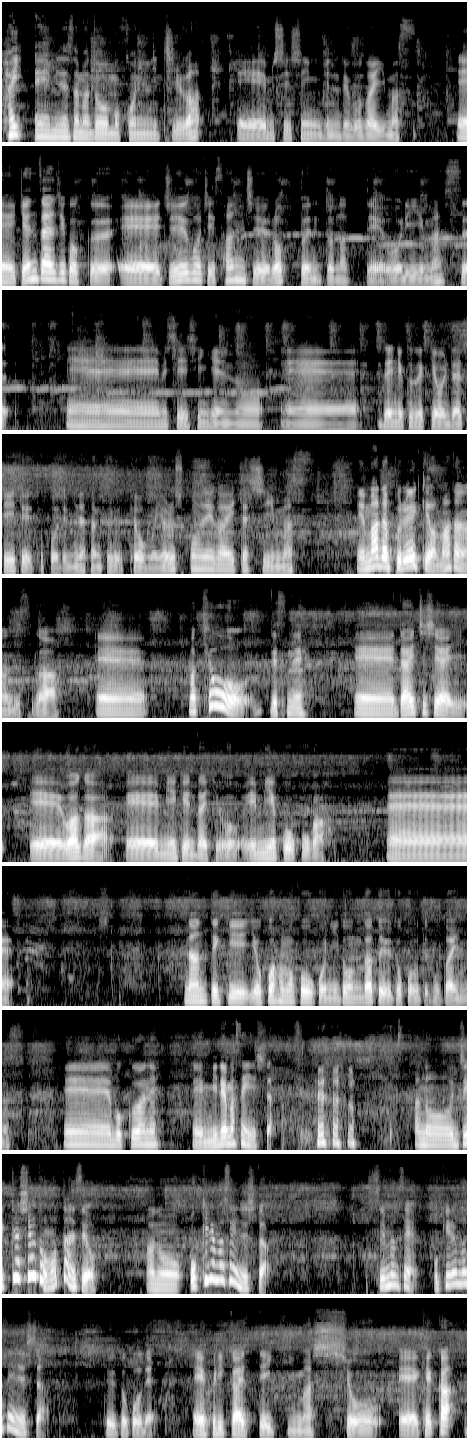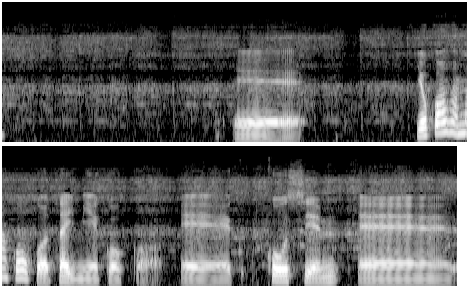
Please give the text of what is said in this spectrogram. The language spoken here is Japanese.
はい、えー、皆様どうもこんにちは、えー、MC 信玄でございます、えー、現在時刻、えー、15時36分となっております、えー、MC 信玄の、えー、全力絶叫ラジというところで皆さん今日もよろしくお願いいたします、えー、まだプロ野球はまだなんですが、えーまあ、今日ですね、えー、第1試合、えー、我が、えー、三重県代表、えー、三重高校が、えー、難敵横浜高校に挑んだというところでございます。えー、僕はね、えー、見れませんでした。あの、実況しようと思ったんですよ。あの、起きれませんでした。すいません、起きれませんでした。というところで、えー、振り返っていきましょう。えー、結果、えー、横浜高校対三重高校、えー、甲子園、え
